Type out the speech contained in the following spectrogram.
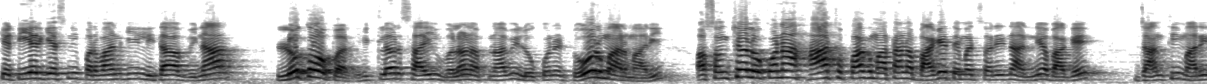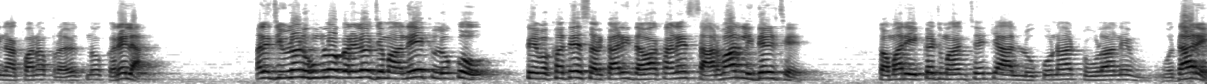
કે ટીયર ગેસની પરવાનગી લીધા વિના લોકો પર હિટલર શાહી વલણ અપનાવી લોકોને ઢોર માર મારી અસંખ્ય લોકોના હાથ પગ માથાના ભાગે તેમજ શરીરના અન્ય ભાગે જાનથી મારી નાખવાના પ્રયત્નો કરેલા. અને જીવલેણ હુમલો કરેલો જેમાં અનેક લોકો તે વખતે સરકારી દવાખાને સારવાર લીધેલ છે. તો અમારી એક જ માંગ છે કે આ લોકોના ટોળાને વધારે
